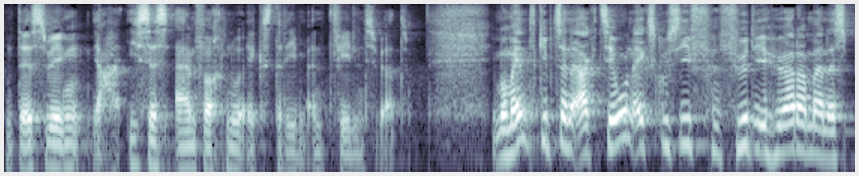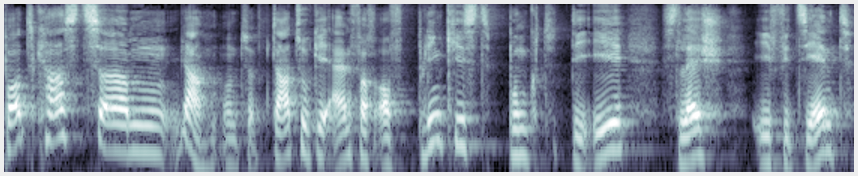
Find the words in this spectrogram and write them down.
Und deswegen ja, ist es einfach nur extrem empfehlenswert. Im Moment gibt es eine Aktion exklusiv für die Hörer meines Podcasts. Ähm, ja, und dazu geh einfach auf blinkist.de slash effizient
